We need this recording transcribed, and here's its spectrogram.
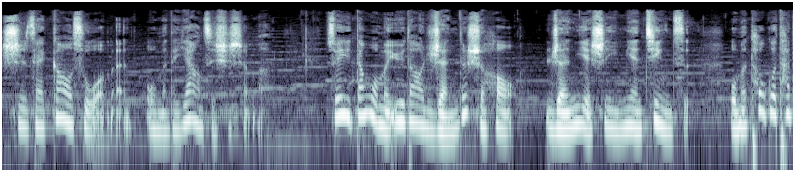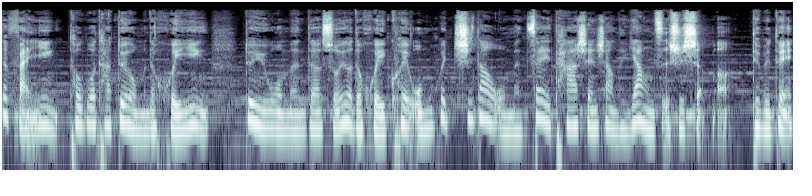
是在告诉我们我们的样子是什么。所以当我们遇到人的时候，人也是一面镜子。我们透过他的反应，透过他对我们的回应，对于我们的所有的回馈，我们会知道我们在他身上的样子是什么，对不对？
